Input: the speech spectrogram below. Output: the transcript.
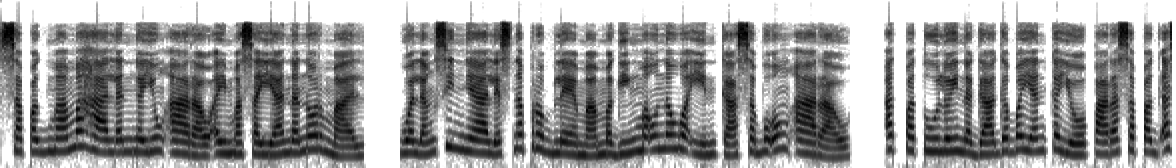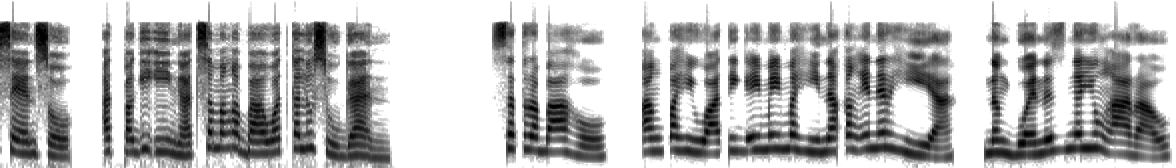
Sa pagmamahalan ngayong araw ay masaya na normal, walang sinyales na problema maging maunawain ka sa buong araw, at patuloy na gagabayan kayo para sa pag-asenso, at pag-iingat sa mga bawat kalusugan. Sa trabaho, ang pahiwatig ay may mahina kang enerhiya, ng buenas ngayong araw,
